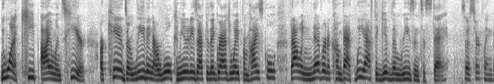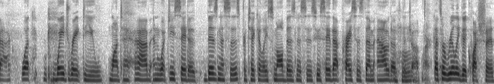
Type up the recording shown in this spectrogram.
We want to keep Iowans here. Our kids are leaving our rural communities after they graduate from high school, vowing never to come back. We have to give them reason to stay. So circling back, what wage rate do you want to have and what do you say to businesses, particularly small businesses who say that prices them out of mm-hmm. the job market? That's a really good question.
